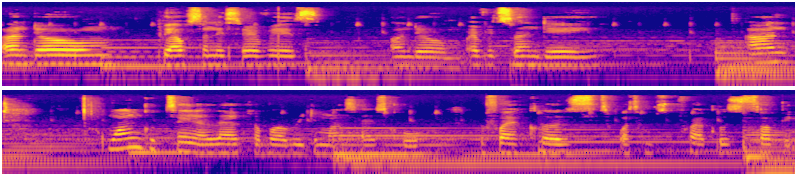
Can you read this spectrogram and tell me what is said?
and um, we have Sunday service on um, every Sunday and one good thing I like about Redeemers High School, before I close what before I close the topic,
